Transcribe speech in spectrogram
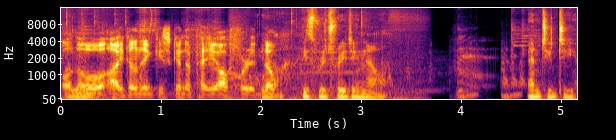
Although I don't think it's going to pay off for him. Yeah, No, he's retreating now. And GG.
